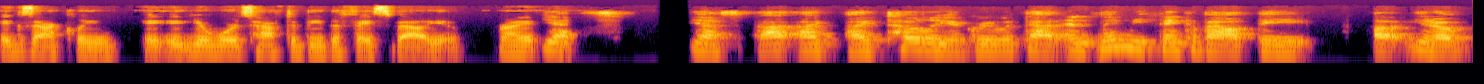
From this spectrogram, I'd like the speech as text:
exactly, it, your words have to be the face value, right? Yes. Yes. I, I, I totally agree with that. And it made me think about the, uh, you know,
